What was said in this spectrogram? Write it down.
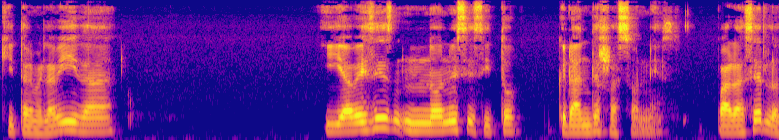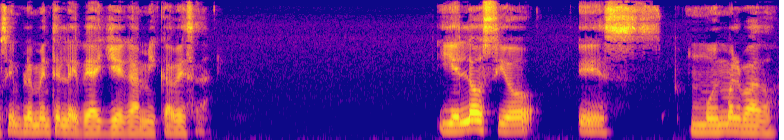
quitarme la vida y a veces no necesito grandes razones para hacerlo, simplemente la idea llega a mi cabeza. Y el ocio es muy malvado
